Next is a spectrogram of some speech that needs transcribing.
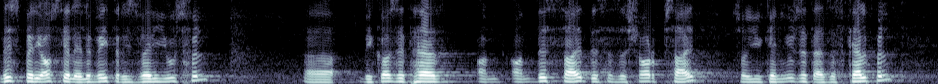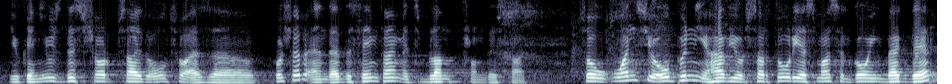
This periosteal elevator is very useful uh, because it has on, on this side, this is a sharp side, so you can use it as a scalpel. You can use this sharp side also as a pusher, and at the same time, it's blunt from this side. So once you open, you have your sartorius muscle going back there,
